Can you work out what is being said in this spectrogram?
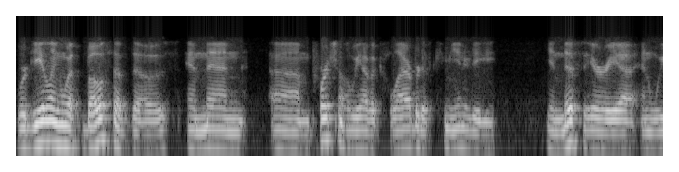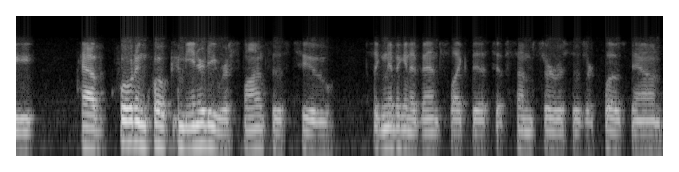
we're dealing with both of those. And then um, fortunately, we have a collaborative community in this area and we have quote unquote community responses to significant events like this. If some services are closed down,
